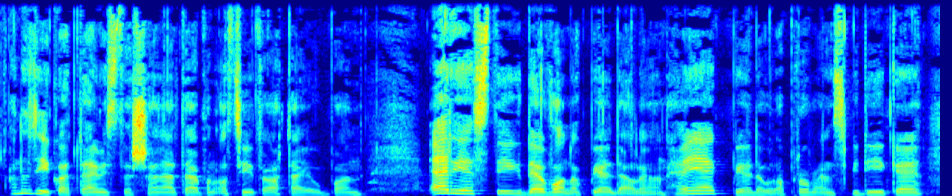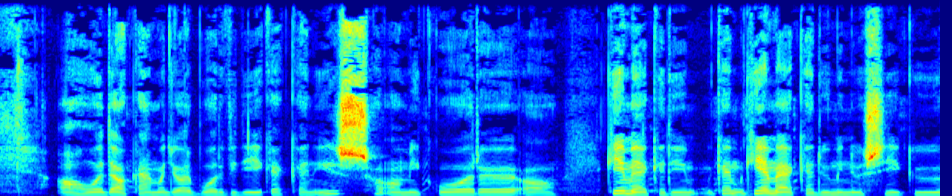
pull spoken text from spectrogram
A rozékat természetesen általában acéltartályokban erjeszték, de vannak például olyan helyek, például a Provence vidéke, ahol, de akár magyar borvidékeken is, amikor a kiemelkedő, kiemelkedő minőségű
